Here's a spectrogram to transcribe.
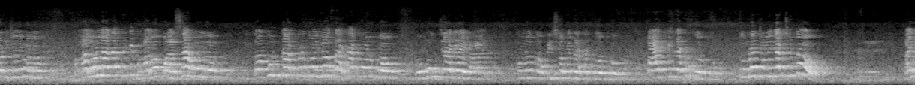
পরিচয় হলো। ভালো লাগা থেকে হলো। তখন দেখা জায়গায় কোনো দেখা পার্কে দেখা করব। তোমরা চলে যাচ্ছ তো? তাই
